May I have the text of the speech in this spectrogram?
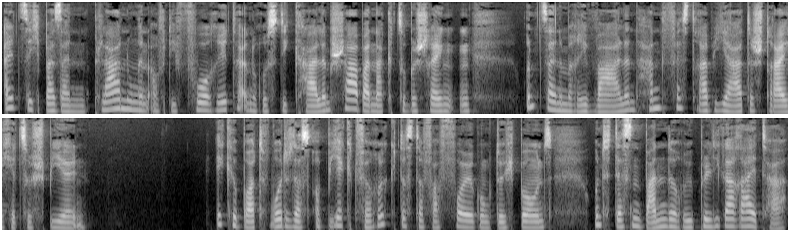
als sich bei seinen Planungen auf die Vorräte an rustikalem Schabernack zu beschränken, und seinem Rivalen handfest rabiate Streiche zu spielen. Ichabod wurde das Objekt verrücktester Verfolgung durch Bones und dessen Bande rüpeliger Reiter.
